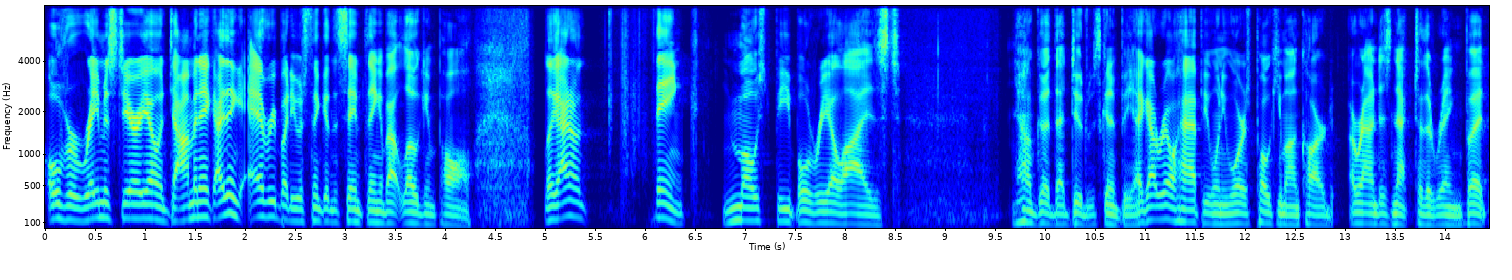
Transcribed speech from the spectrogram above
over Rey Mysterio and Dominic. I think everybody was thinking the same thing about Logan Paul. Like, I don't think most people realized how good that dude was going to be. I got real happy when he wore his Pokemon card around his neck to the ring. But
